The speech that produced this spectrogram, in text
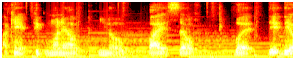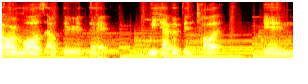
I can't pick one out, you know, by itself. But there, there are laws out there that we haven't been taught and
